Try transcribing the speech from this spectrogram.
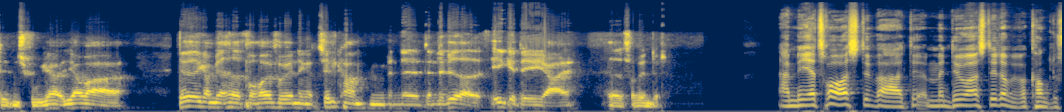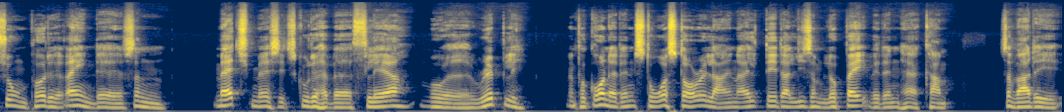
det, den skulle. Jeg, jeg var jeg ved ikke, om jeg havde for høje forventninger til kampen, men øh, den leverede ikke det, jeg havde forventet. Ja, men jeg tror også, det var, det, men det var også det, der var konklusionen på det. Rent øh, sådan matchmæssigt skulle det have været Flair mod øh, Ripley, men på grund af den store storyline og alt det, der ligesom lå bag ved den her kamp, så var det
